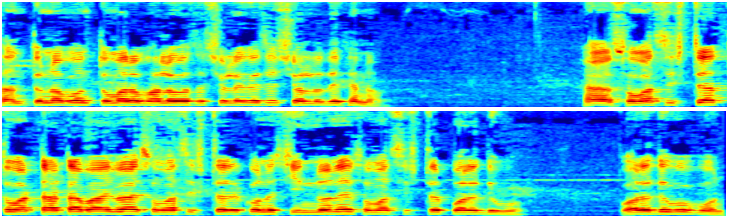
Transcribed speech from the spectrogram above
সান্ত্বনা বোন, তোমারও ভালোবাসা চলে গেছে, চলো, দেখে নাও। হ্যাঁ সোমা সিস্টার তোমার টাটা বাই বাই সোমা সিস্টারের কোনো চিহ্ন নেই, সোমা সিস্টার পরে দেবো। পরে দেবো বোন।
